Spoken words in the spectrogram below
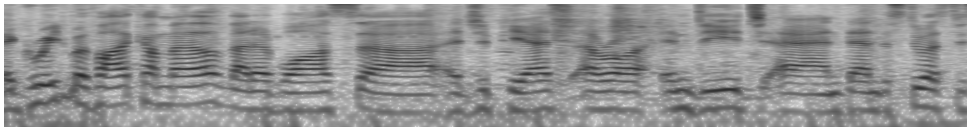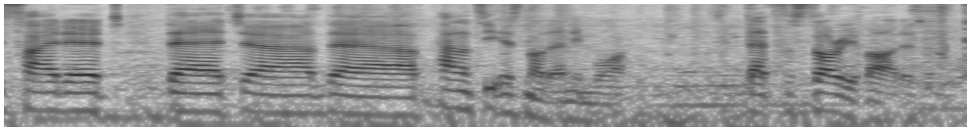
agreed with Al Kamel that it was a GPS error indeed, and then the stewards decided that the penalty is not anymore. That's the story about it.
